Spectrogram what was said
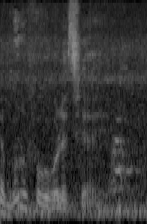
que é bom no fogo boletim aí.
